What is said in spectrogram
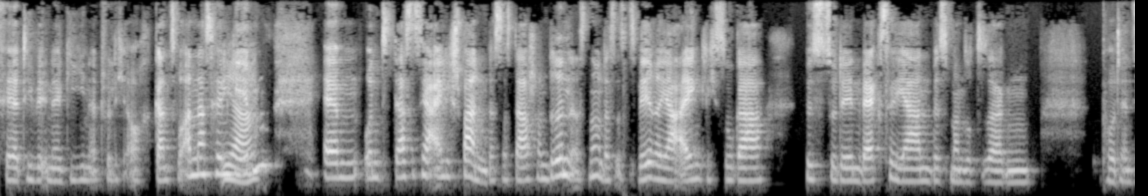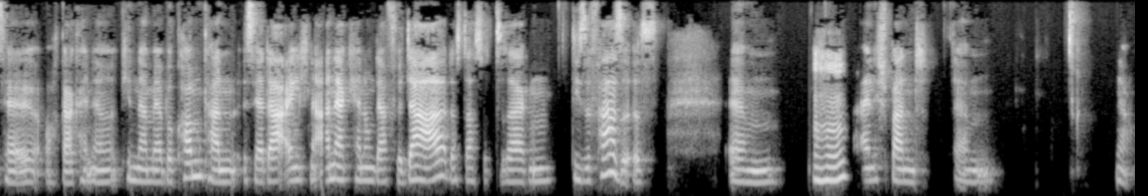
kreative Energie natürlich auch ganz woanders hingeben. Ja. Ähm, und das ist ja eigentlich spannend, dass das da schon drin ist. Ne? Und das ist, wäre ja eigentlich sogar bis zu den Wechseljahren, bis man sozusagen potenziell auch gar keine Kinder mehr bekommen kann, ist ja da eigentlich eine Anerkennung dafür da, dass das sozusagen diese Phase ist. Ähm, mhm. Eigentlich spannend. Ähm, ja.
